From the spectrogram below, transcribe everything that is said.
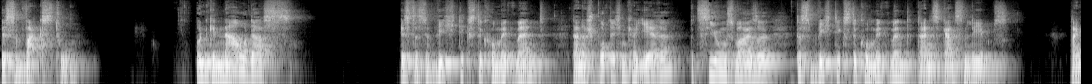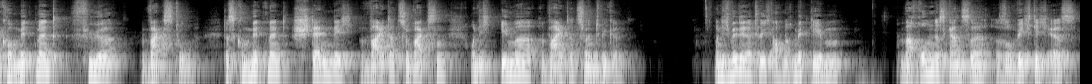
ist Wachstum. Und genau das ist das wichtigste Commitment deiner sportlichen Karriere, beziehungsweise das wichtigste Commitment deines ganzen Lebens. Dein Commitment für Wachstum. Das Commitment, ständig weiter zu wachsen und dich immer weiter zu entwickeln. Und ich will dir natürlich auch noch mitgeben, warum das Ganze so wichtig ist,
